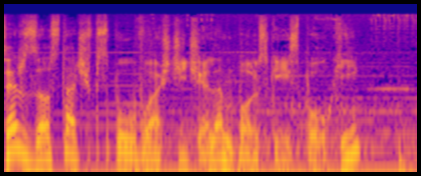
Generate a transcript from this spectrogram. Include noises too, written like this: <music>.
Chcesz zostać współwłaścicielem polskiej spółki?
